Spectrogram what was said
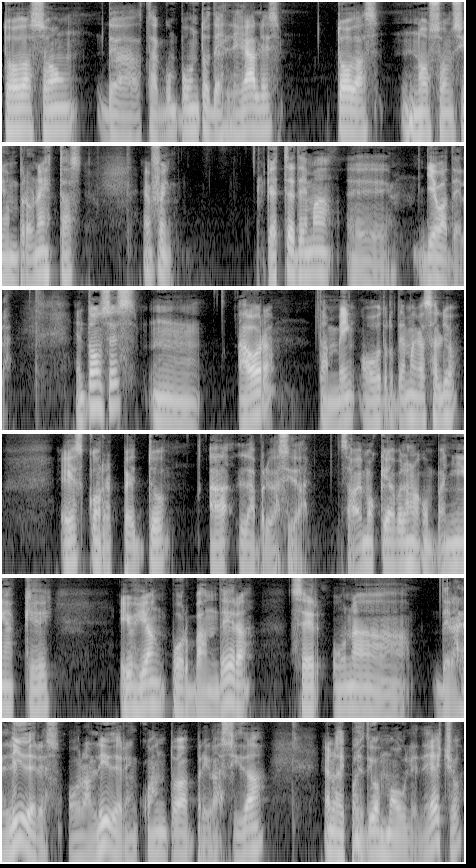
Todas son hasta algún punto desleales. Todas no son siempre honestas. En fin, que este tema eh, lleva tela. Entonces, mm, ahora también otro tema que salió es con respecto a la privacidad. Sabemos que Apple es una compañía que ellos llevan por bandera ser una de las líderes o la líder en cuanto a privacidad en los dispositivos móviles. De hecho,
